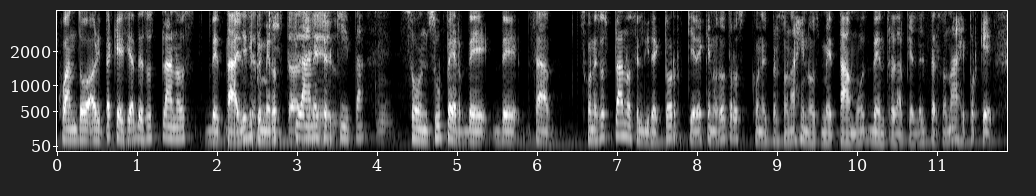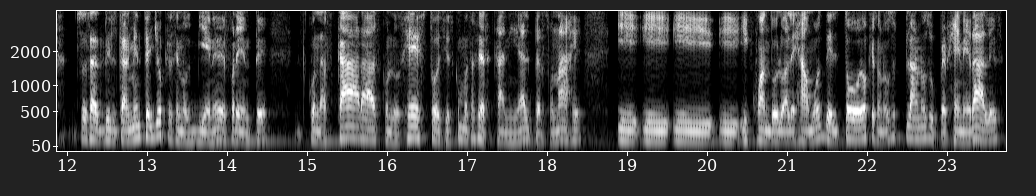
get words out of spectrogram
cuando ahorita que decías de esos planos, detalles y primeros planes cerquita, como... son súper de, de, o sea, con esos planos el director quiere que nosotros con el personaje nos metamos dentro de la piel del personaje, porque, o sea, literalmente el Joker se nos viene de frente con las caras, con los gestos, y es como esa cercanía al personaje, y, y, y, y, cuando lo alejamos del todo, que son los planos súper generales,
